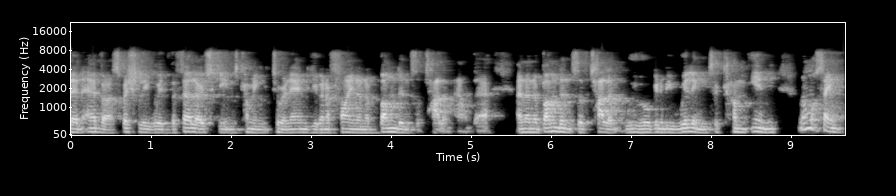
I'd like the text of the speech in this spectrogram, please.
than ever, especially with the furlough schemes coming to an end. You're going to find an abundance of talent out there and an abundance of talent who are going to be willing to come in. I'm not saying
